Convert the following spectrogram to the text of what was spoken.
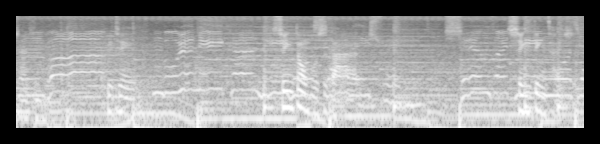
开心。毕竟，心动不是答案，心定才是。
